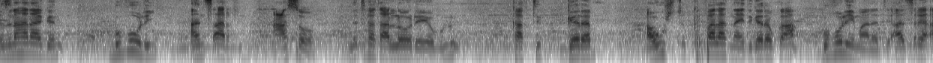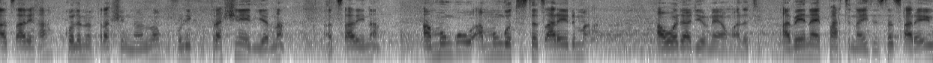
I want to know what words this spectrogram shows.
እዚ ናህና ግን ብፍሉይ ኣንጻር ዓሶ ንጥፈት ኣለዎ ዶ የብሉ? ካብቲ ገረብ ኣብ ውሽጡ ክፋላት ናይቲ ገረብ ከዓ ብፍሉይ ማለት ኣፃሪኻ ኮለመን ፍራክሽን ናሎ ብፍሉይ ፍራክሽኔት ጌርና ኣፃሪና ኣብ መንጎኡ ኣብ መንጎ ዝተፃረየ ድማ ኣወዳዲርናዮ ማለት እዩ። ኣበየናይ ፓርቲ ናይቲ ዝተፃረየ እዩ?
